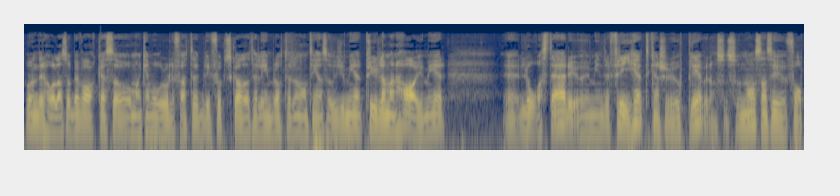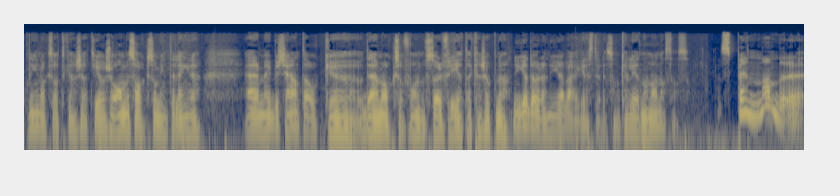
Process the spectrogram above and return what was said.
underhållas och bevakas och man kan vara orolig för att det blir fuktskadat eller inbrott eller någonting. Alltså, ju mer prylar man har ju mer eh, låst är det ju och ju mindre frihet kanske du upplever. Då. Så, så någonstans är ju förhoppningen också att kanske att göra sig av med saker som inte längre är mig betjänta och, och därmed också få en större frihet att kanske öppna nya dörrar, nya vägar istället som kan leda någon annanstans. Spännande.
